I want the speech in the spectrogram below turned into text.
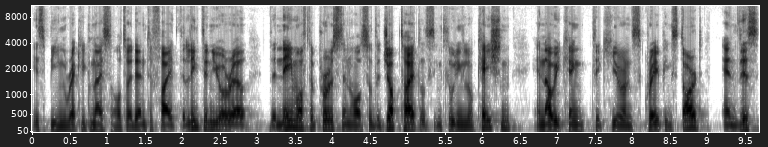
is being recognized and also identified. The LinkedIn URL, the name of the person, and also the job titles, including location. And now we can click here on scraping start. And this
